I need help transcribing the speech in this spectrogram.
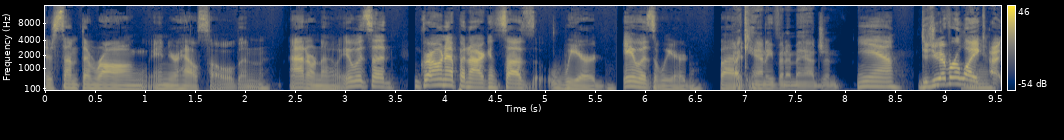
There's something wrong in your household. And I don't know. It was a growing up in Arkansas is weird. It was weird, but I can't even imagine. yeah, Did you ever like? Yeah.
